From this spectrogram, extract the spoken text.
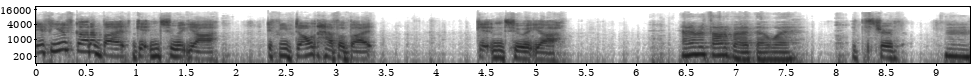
If you've got a butt, get into it, yeah. If you don't have a butt, get into it, yeah. I never thought about it that way. It's true. Hmm.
